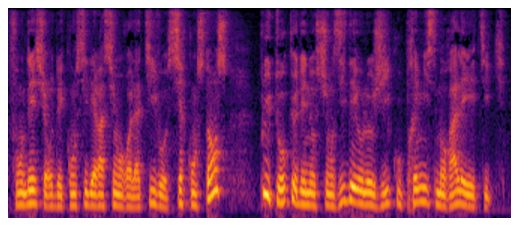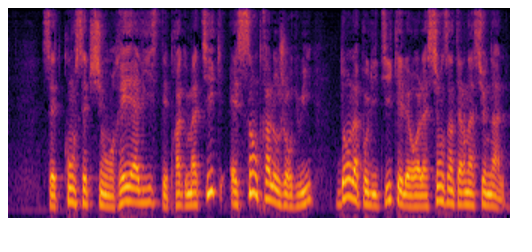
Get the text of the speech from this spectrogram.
fondée sur des considérations relatives aux circonstances, plutôt que des notions idéologiques ou prémices morales et éthiques. Cette conception réaliste et pragmatique est centrale aujourd'hui dans la politique et les relations internationales.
